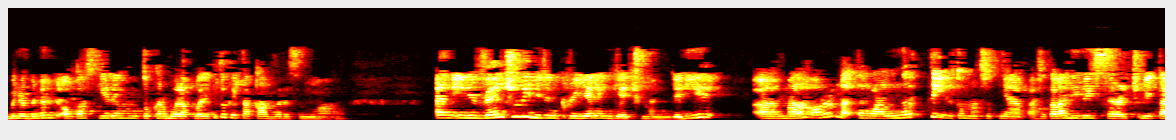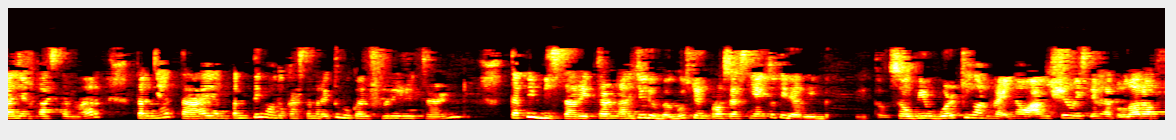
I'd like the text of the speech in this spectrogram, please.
benar-benar ongkos kirim tukar bolak-balik itu kita cover semua. And it eventually didn't create engagement. Jadi uh, malah orang nggak terlalu ngerti itu maksudnya apa. Setelah di research, ditanya customer, ternyata yang penting untuk customer itu bukan free return, tapi bisa return aja udah bagus dan prosesnya itu tidak ribet gitu. So we're working on right now. I'm sure we still have a lot of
